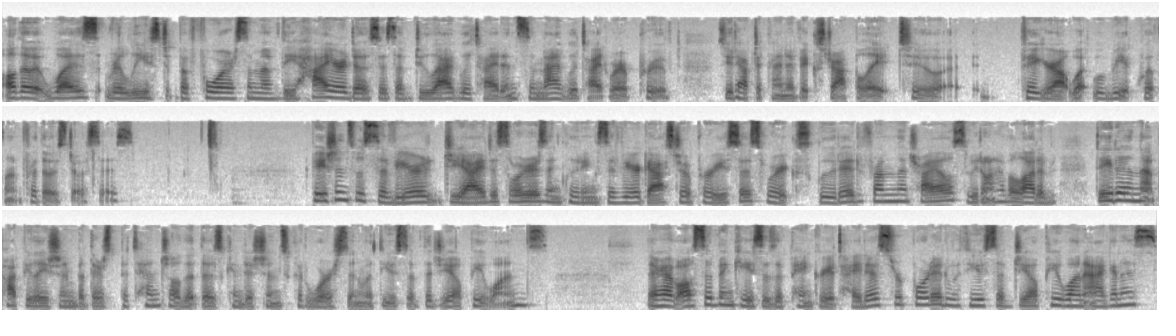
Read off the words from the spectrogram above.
although it was released before some of the higher doses of dulaglutide and semaglutide were approved. So you'd have to kind of extrapolate to figure out what would be equivalent for those doses. Patients with severe GI disorders, including severe gastroparesis, were excluded from the trial, so we don't have a lot of data in that population, but there's potential that those conditions could worsen with use of the GLP 1s. There have also been cases of pancreatitis reported with use of GLP 1 agonists.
